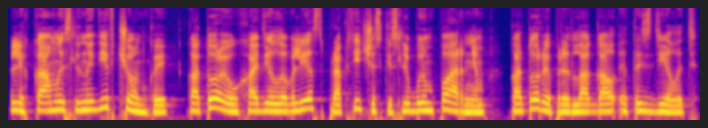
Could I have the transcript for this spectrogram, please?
легкомысленной девчонкой, которая уходила в лес практически с любым парнем, который предлагал это сделать.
